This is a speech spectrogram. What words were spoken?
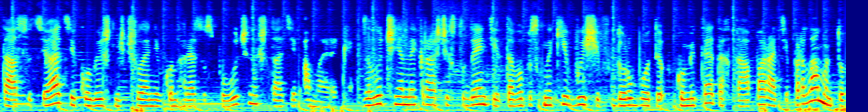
та Асоціації колишніх членів Конгресу Сполучених Штатів Америки. Залучення найкращих студентів та випускників вишів до роботи в комітетах та апараті парламенту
